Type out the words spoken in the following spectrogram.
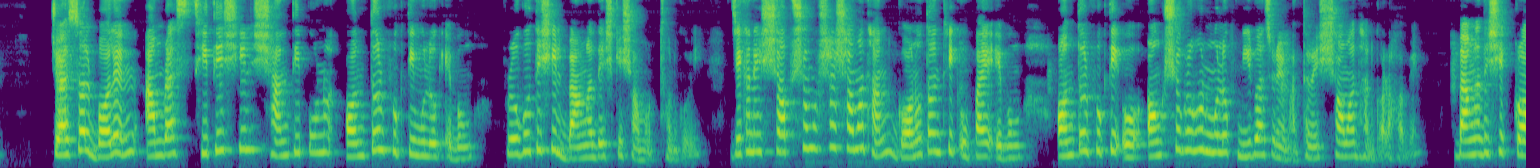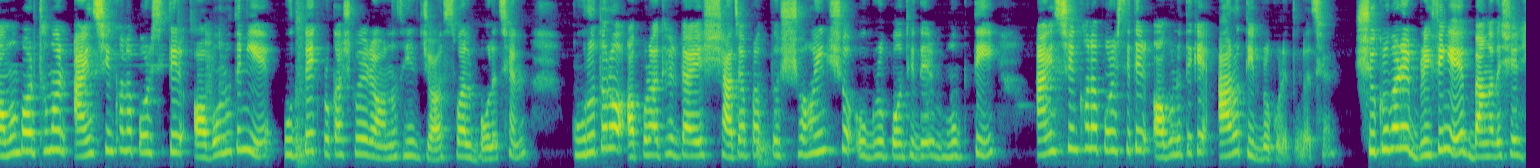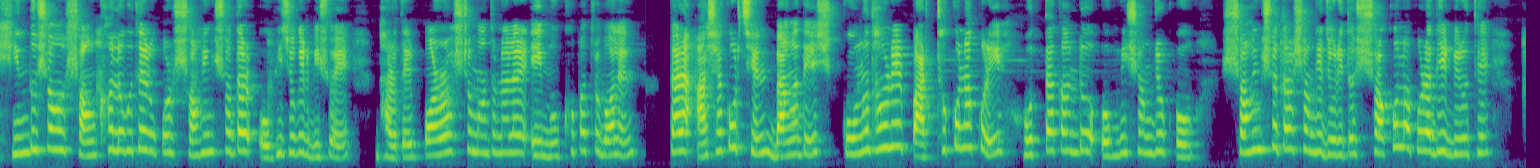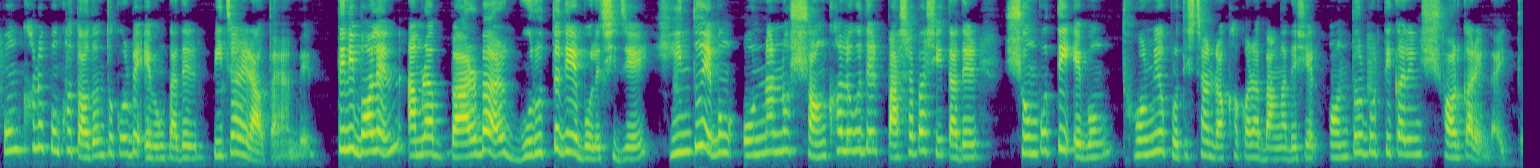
জয়সওয়াল বলেন, আমরা স্থিতিশীল, শান্তিপূর্ণ, অন্তর্ভুক্তিমূলক এবং প্রগতিশীল বাংলাদেশকে সমর্থন করি, যেখানে সব সমস্যার সমাধান গণতান্ত্রিক উপায় এবং অন্তর্ভুক্তি ও অংশগ্রহণমূলক নির্বাচনের মাধ্যমে সমাধান করা হবে। বাংলাদেশে ক্রমবর্ধমান আইন শৃঙ্খলা পরিস্থিতির অবনতি নিয়ে উদ্বেগ প্রকাশ করে রণধীর জয়সওয়াল বলেছেন গুরুতর অপরাধের দায়ে সাজাপ্রাপ্ত সহিংস উগ্রপন্থীদের মুক্তি আইন শৃঙ্খলা পরিস্থিতির অবনতিকে আরও তীব্র করে তুলেছে। শুক্রবারের ব্রিফিংয়ে বাংলাদেশের হিন্দু সহ সংখ্যালঘুদের উপর সহিংসতার অভিযোগের বিষয়ে ভারতের পররাষ্ট্র মন্ত্রণালয়ের এই মুখপাত্র বলেন, তারা আশা করছেন বাংলাদেশ কোনো ধরনের পার্থক্য না করে হত্যাকাণ্ড, অগ্নিসংযোগ ও সহিংসতার সঙ্গে জড়িত সকল অপরাধীর বিরুদ্ধে পুঙ্খানুপুঙ্খ তদন্ত করবে এবং তাদের বিচারের আওতায় আনবে। তিনি বলেন, আমরা বারবার গুরুত্ব দিয়ে বলেছি যে হিন্দু এবং অন্যান্য সংখ্যালঘুদের পাশাপাশি তাদের সম্পত্তি এবং ধর্মীয় প্রতিষ্ঠান রক্ষা করা বাংলাদেশের অন্তর্বর্তীকালীন সরকারের দায়িত্ব।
